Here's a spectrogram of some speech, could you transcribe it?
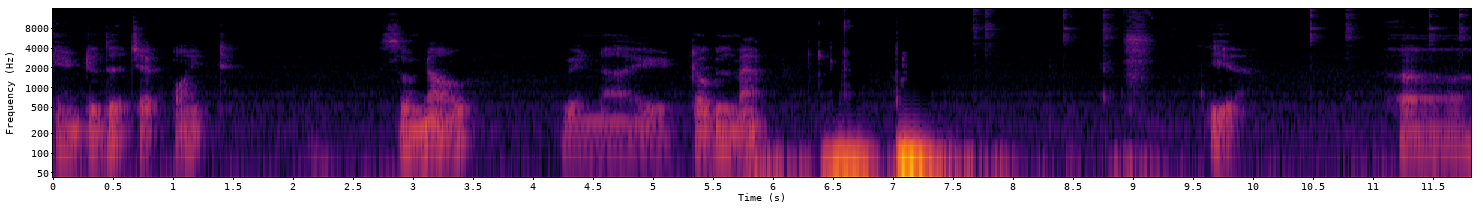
into the checkpoint. So now when I toggle map here uh,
